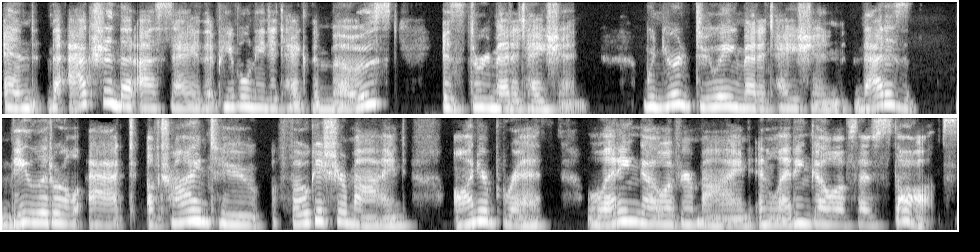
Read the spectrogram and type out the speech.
And the action that I say that people need to take the most is through meditation when you're doing meditation, that is the literal act of trying to focus your mind on your breath, letting go of your mind and letting go of those thoughts.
